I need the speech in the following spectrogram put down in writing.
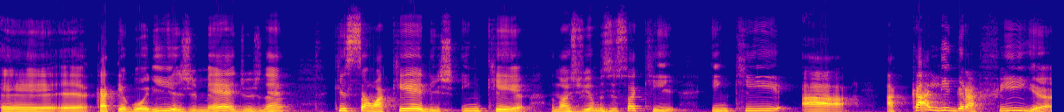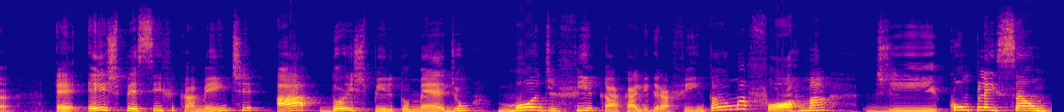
é, é, categorias de médios, né? Que são aqueles em que, nós vimos isso aqui, em que a, a caligrafia é especificamente a do espírito médium modifica a caligrafia. Então é uma forma de compleição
